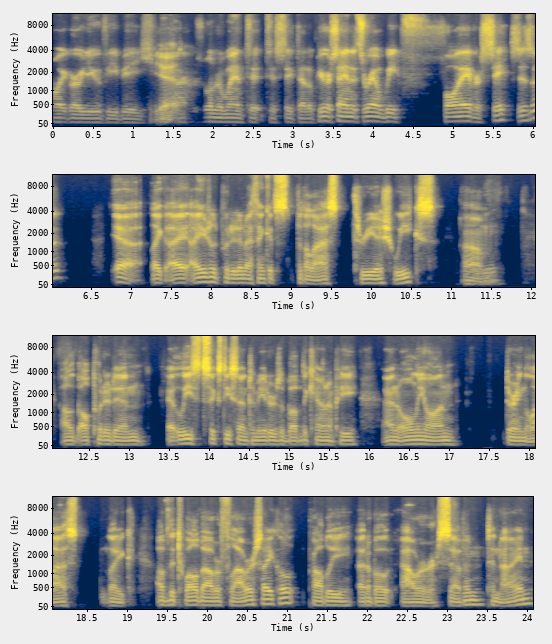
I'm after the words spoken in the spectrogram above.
micro UVB. Yeah. I was wondering when to, to stick that up. You were saying it's around week five or six, is it? yeah, like I, I usually put it in, I think it's for the last three-ish weeks. Um I'll I'll put it in at least 60 centimeters above the canopy and only on during the last like of the 12 hour flower cycle, probably at about hour seven to nine.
